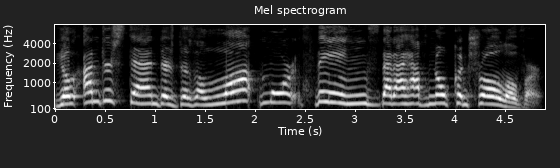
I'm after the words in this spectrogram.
you'll understand there's, there's a lot more things that I have no control over.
